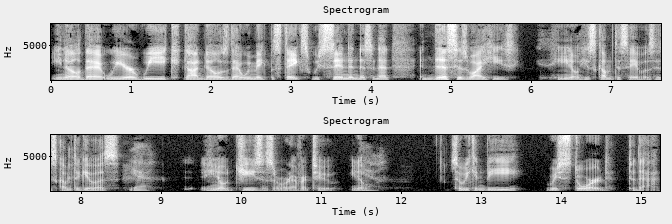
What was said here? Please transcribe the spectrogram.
you know, that we are weak. God knows that we make mistakes, we sin, and this and that. And this is why He's, you know, He's come to save us. He's come to give us, Yeah. you know, Jesus or whatever, too. You know, Yeah. so we can be restored to that.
